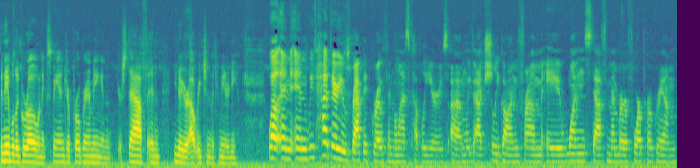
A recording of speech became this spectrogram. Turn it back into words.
been able to grow and expand your programming and your staff and you know your outreach in the community? Well, and, and we've had very rapid growth in the last couple years. Um, we've actually gone from a one staff member, four program,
